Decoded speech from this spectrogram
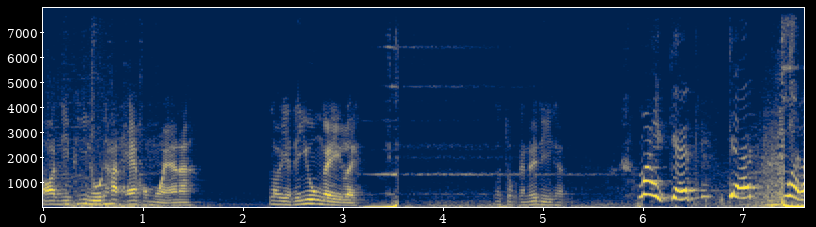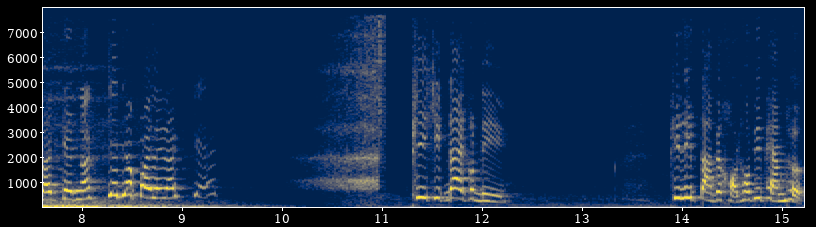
ตอนนี้พี่รู้ท่าแท้ของหมวยอะนะ เราอย่าได้ยุ่งกันอีกเลย เราจบกันด้วยดีเถอะ ไม่เกตเกตหมวยรักเกตนะ เกตอย่าไปเลยนะ เกตพี่คิดได้ก็ดี พี่รีบตามไปขอโทษพี่แพมเถอะ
